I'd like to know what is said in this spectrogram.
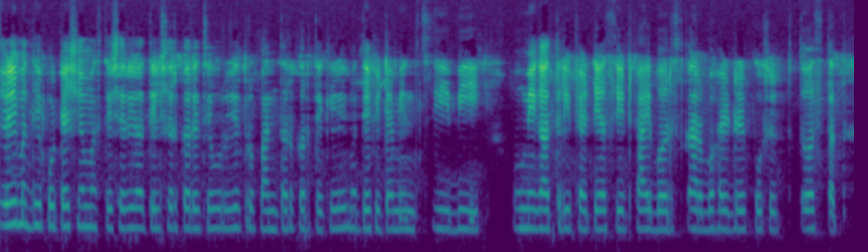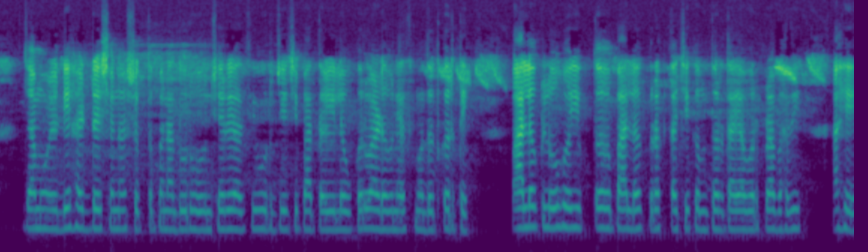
केळीमध्ये पोटॅशियम असते. शरीरातील शर्करेचे ऊर्जेत रूपांतर करते. केळीमध्ये vitamin C B omega three fatty acid fibres carbohydrate पोषक तत्व असतात ज्यामुळे डिहायड्रेशन अशक्तपणा दूर होऊन शरीराची ऊर्जेची पातळी लवकर वाढवण्यास मदत करते. पालक लोहयुक्त पालक रक्ताची कमतरता यावर प्रभावी आहे.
